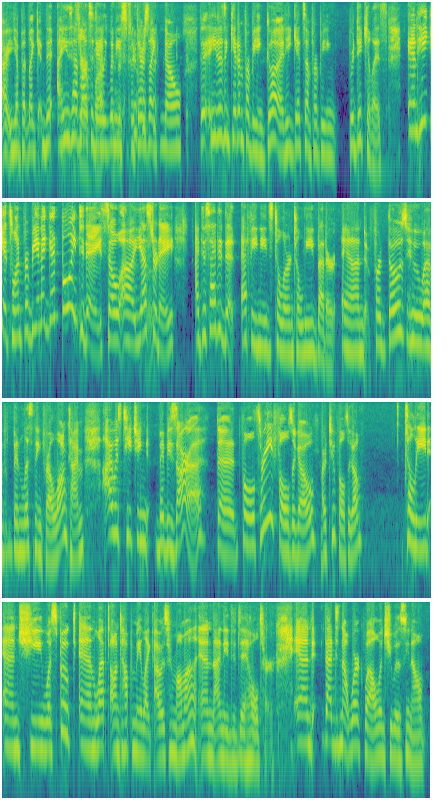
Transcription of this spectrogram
Uh, yeah, but like the, he's had Is there a lots of daily in whinnies, but there's like no, the, he doesn't get them for being good. He gets them for being ridiculous, and he gets one for being a good boy today. So uh, yesterday, I decided that Effie needs to learn to lead better. And for those who have been listening for a long time, I was teaching baby Zara the full three foals ago or two foals ago to lead and she was spooked and leapt on top of me like I was her mama and I needed to hold her. And that did not work well when she was, you know,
